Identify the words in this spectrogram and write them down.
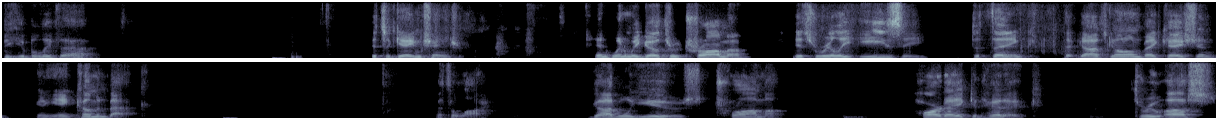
Do you believe that? It's a game changer. And when we go through trauma, it's really easy to think that God's gone on vacation and he ain't coming back. That's a lie. God will use trauma, heartache, and headache through us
